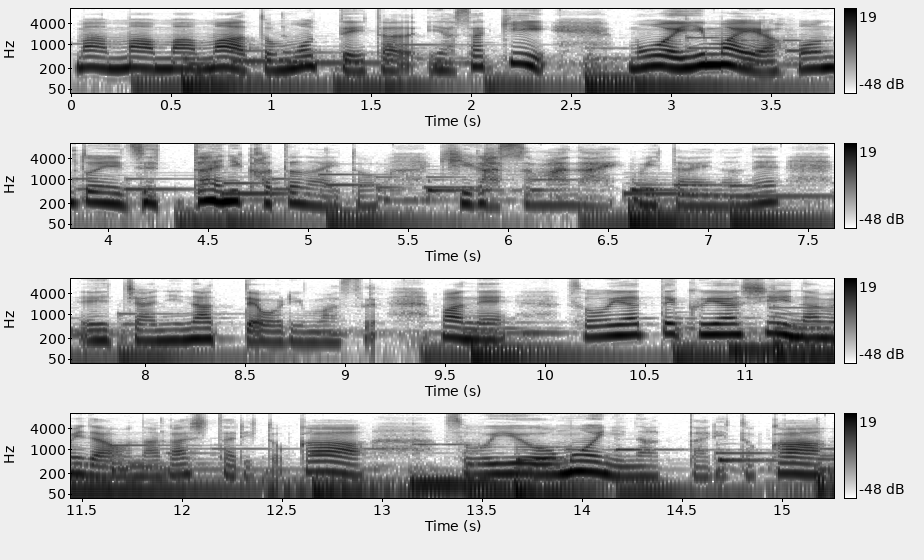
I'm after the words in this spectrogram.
まあまあまあまあと思っていた矢先もう今や本当に絶対に勝たないと気が済まないみたいなね A ちゃんになっております。まあねそうやって悔しい涙を流したりとかそういう思いになったりとか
